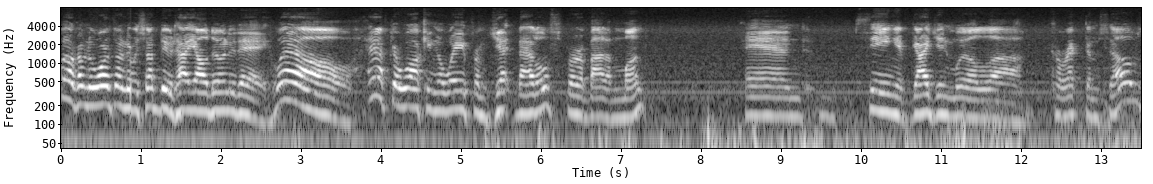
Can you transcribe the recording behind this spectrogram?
Welcome to War Thunder with Subdude. How y'all doing today? Well, after walking away from jet battles for about a month and seeing if Gaijin will uh, correct themselves,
